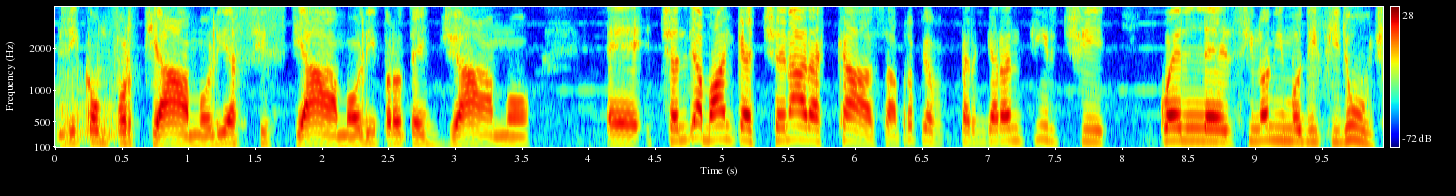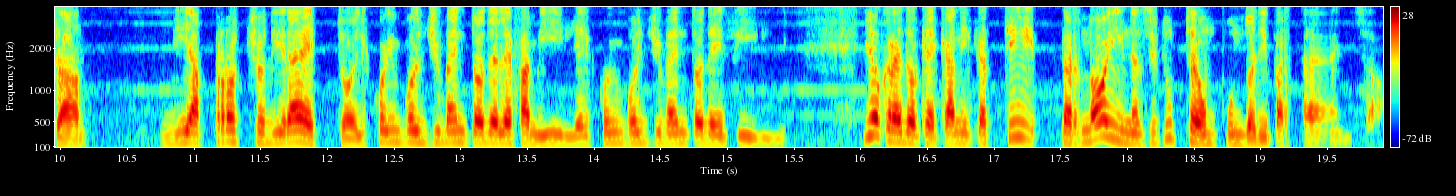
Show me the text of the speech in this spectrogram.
li confortiamo, li assistiamo, li proteggiamo, eh, ci andiamo anche a cenare a casa proprio per garantirci quel sinonimo di fiducia, di approccio diretto, il coinvolgimento delle famiglie, il coinvolgimento dei figli. Io credo che Canicattì per noi innanzitutto è un punto di partenza.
